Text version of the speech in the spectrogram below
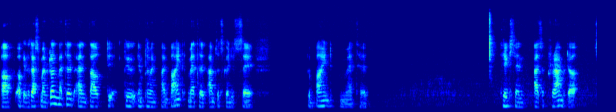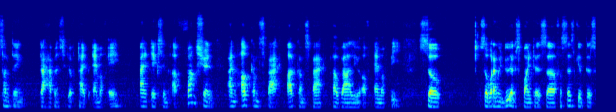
of okay so that's my return method and now to, to implement my bind method I'm just going to say the bind method takes in as a parameter something that happens to be of type m of a and it takes in a function and outcomes back outcomes back a value of m of b. So so what I'm going to do at this point is uh, first let's give this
